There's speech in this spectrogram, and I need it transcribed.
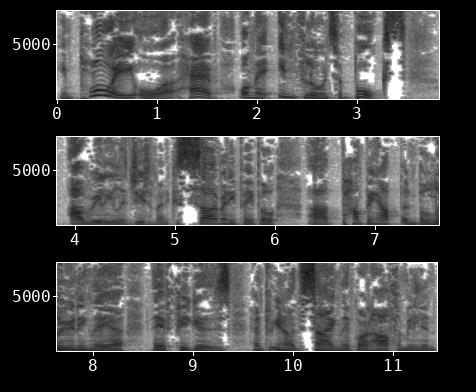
employ or have on their influencer books are really legitimate because so many people are pumping up and ballooning their their figures and you know saying they've got half a million,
